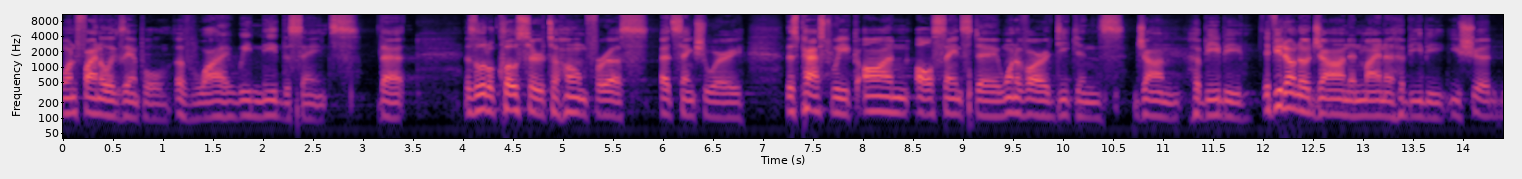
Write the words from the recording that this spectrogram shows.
One final example of why we need the saints that is a little closer to home for us at Sanctuary this past week on All Saints Day, one of our deacons, John Habibi, if you don't know John and Mina Habibi, you should.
